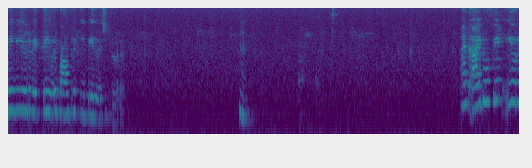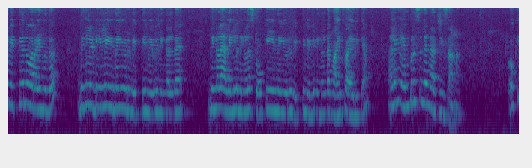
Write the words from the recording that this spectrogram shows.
മേ ബി ഈ ഒരു വ്യക്തി ഒരു ബൗണ്ടറി കീപ്പ് ചെയ്ത് വെച്ചിട്ടുള്ളത്. ഫീൽ ഈ ഒരു വ്യക്തി എന്ന് പറയുന്നത് നിങ്ങൾ ഡീൽ ചെയ്യുന്ന ഈ ഒരു വ്യക്തി മേ ബി നിങ്ങളുടെ നിങ്ങളെ അല്ലെങ്കിൽ നിങ്ങളെ സ്റ്റോക്ക് ചെയ്യുന്ന ഈ ഒരു വ്യക്തി മേ ബി നിങ്ങളുടെ വൈഫ് ആയിരിക്കാം. അല്ലെങ്കിൽ എംപ്രസിന്റെ എനർജീസ് ആണ്. ഓക്കെ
